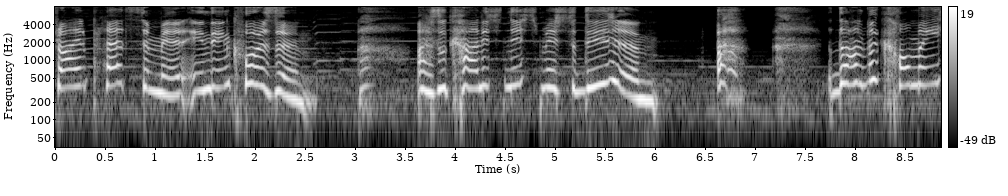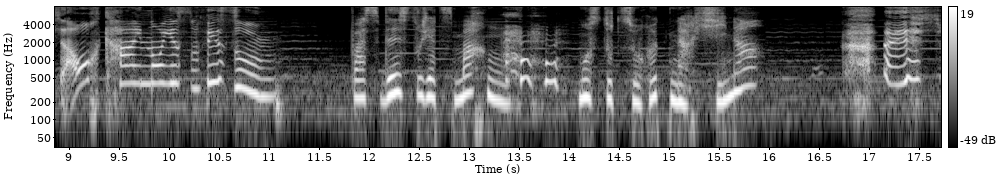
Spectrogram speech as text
freien Plätze mehr in den Kursen. Also kann ich nicht mehr studieren. Dann bekomme ich auch kein neues Visum. Was willst du jetzt machen? Musst du zurück nach China? Ich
